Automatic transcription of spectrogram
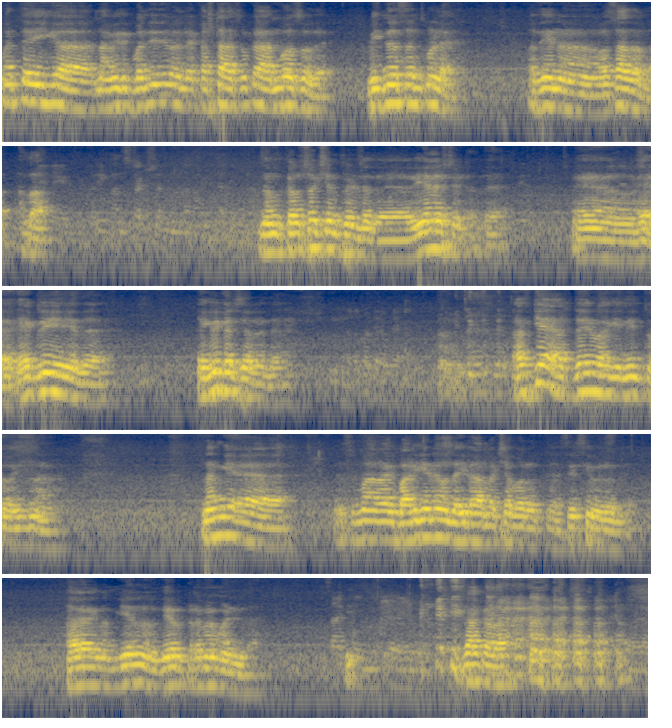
ಮತ್ತು ಈಗ ನಾವು ಇದಕ್ಕೆ ಬಂದಿದ್ದೀವಿ ಅಂದರೆ ಕಷ್ಟ, ಸುಖ ಅನುಭವಿಸೋದೆ. ಬಿಸ್ನೆಸ್ ಅಂದ್ಕೊಳ್ಳೆ, ಅದೇನು ಹೊಸದಲ್ಲ, ಅಲ್ಲ? ನಮ್ಮ ಕನ್ಸ್ಟ್ರಕ್ಷನ್ ಫೀಲ್ಡ್ ಇದೆ ರಿಯಲ್ ಎಸ್ಟೇಟ್ ಇದೆ ಎಗ್ರಿ ಇದೆ ಎಗ್ರಿಕಲ್ಚರ್ ಇದೆ ಅದಕ್ಕೆ ಧೈರ್ಯವಾಗಿ ನಿಂತು ಇದನ್ನ. ನನಗೆ ಸುಮಾರಾಗಿ ಬಾಡಿಗೆನೇ ಒಂದು ಐದಾರು ಲಕ್ಷ ಬರುತ್ತೆ ಸಿಸಿ ಊರಲ್ಲಿ ಹಾಗಾಗಿ ನಮಗೇನು ದೇವ್ರು ಕಡಿಮೆ ಮಾಡಿಲ್ಲ. ಸಾಕಲ್ಲ?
